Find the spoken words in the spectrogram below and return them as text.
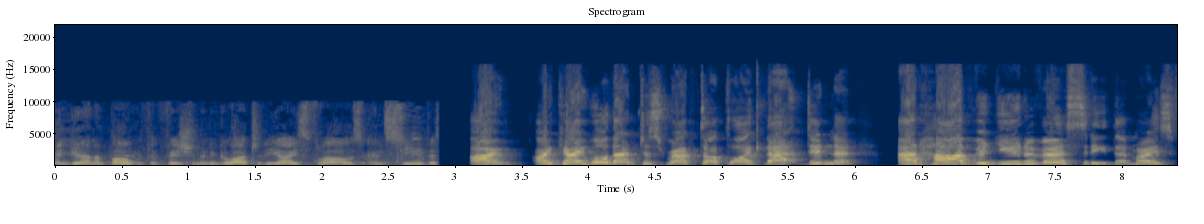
and get on a boat with the fishermen and go out to the ice floes and see the Oh, okay. Well, that just wrapped up like that, didn't it? At Harvard University, the most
